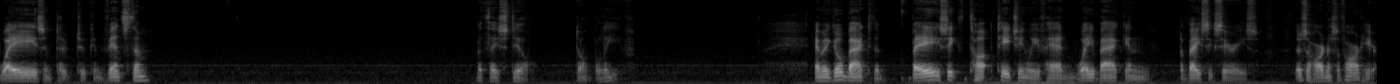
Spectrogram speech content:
ways and to, to convince them. But they still don't believe. And we go back to the basic teaching we've had way back in the basic series there's a hardness of heart here.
